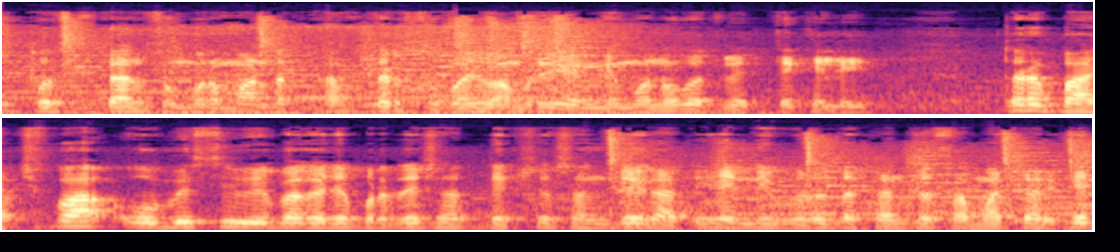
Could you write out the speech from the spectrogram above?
उपस्थितांसमोर मांडत खासदार सुभाष भामरे यांनी मनोगत व्यक्त केले. तर भाजपा ओबीसी विभागाचे प्रदेशाध्यक्ष संजय गाते यांनी विरोधकांचा समाचार घेत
